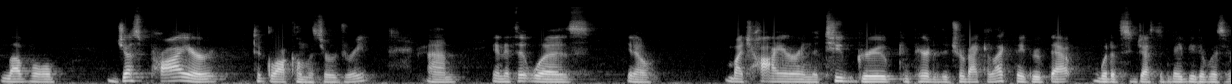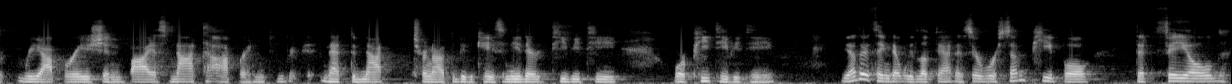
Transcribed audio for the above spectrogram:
level just prior to glaucoma surgery. Um, and if it was, you know, much higher in the tube group compared to the trabeculectomy group, that would have suggested maybe there was a reoperation bias not to operate tube. That did not turn out to be the case in either TVT or PTVT. The other thing that we looked at is there were some people that failed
